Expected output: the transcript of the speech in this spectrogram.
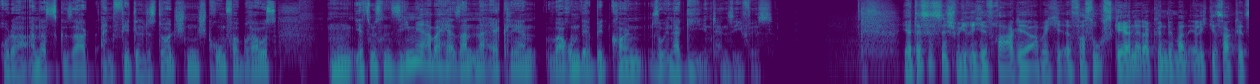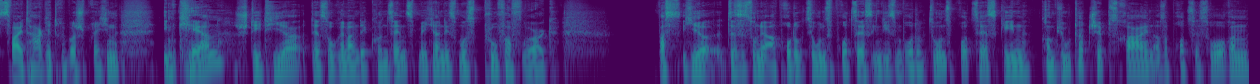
oder anders gesagt ein Viertel des deutschen Stromverbrauchs. Hm, jetzt müssen Sie mir aber, Herr Sandner, erklären, warum der Bitcoin so energieintensiv ist. Ja, das ist eine schwierige Frage, aber ich äh, versuche es gerne. Da könnte man ehrlich gesagt jetzt zwei Tage drüber sprechen. Im Kern steht hier der sogenannte Konsensmechanismus Proof of Work. Was hier, das ist so eine Art Produktionsprozess. In diesem Produktionsprozess gehen Computerchips rein, also Prozessoren,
